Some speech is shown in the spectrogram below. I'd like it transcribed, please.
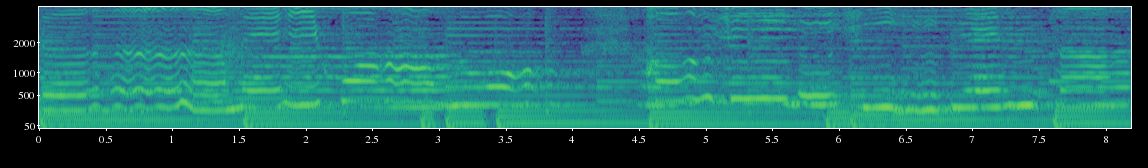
得梅花落？捧雪一起掩葬。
